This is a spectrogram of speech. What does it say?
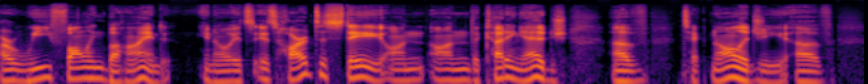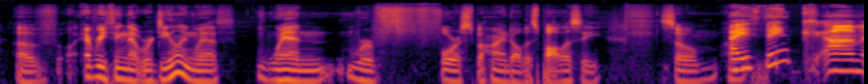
are we falling behind? You know, it's it's hard to stay on on the cutting edge of technology of of everything that we're dealing with when we're forced behind all this policy. So um, I think, um,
